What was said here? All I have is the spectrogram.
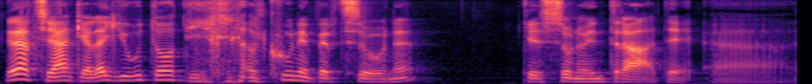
Grazie anche all'aiuto di alcune persone che sono entrate uh,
